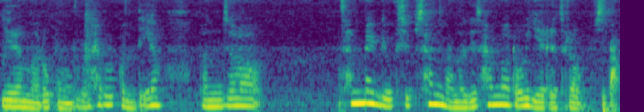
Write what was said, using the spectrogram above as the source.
이름으로 공부를 해볼 건데요. 먼저 363 나누기 3으로 예를 들어봅시다.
